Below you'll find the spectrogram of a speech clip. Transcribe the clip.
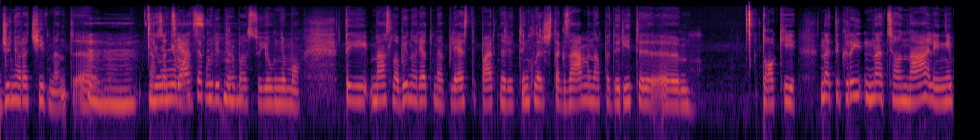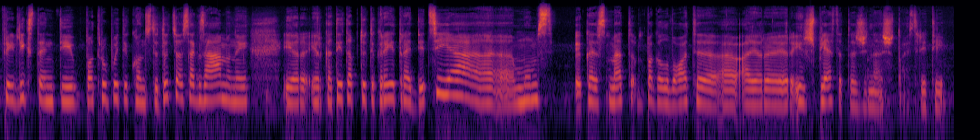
Junior Achievement e, mhm. asociacija, kuri dirba su jaunimu. Tai mes labai norėtume plėsti partnerių tinklą ir šitą egzaminą padaryti tokį, na tikrai nacionalinį, prilykstantį po truputį konstitucijos egzaminui ir, ir kad tai taptų tikrai tradicija mums kasmet pagalvoti ir, ir išplėsti tas žinias šitoje srityje.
